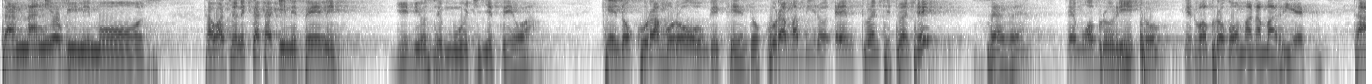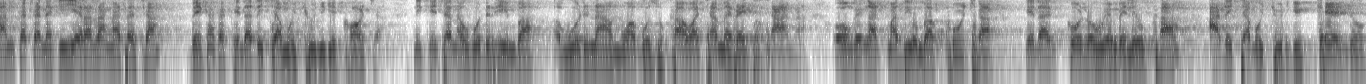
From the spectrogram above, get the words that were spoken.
to nang'iyo gini mos. Tawacho ni kaka gini dhini, gini osemuoch nyithiwa. kendo kura moro onge kendo kura mabiro en 2027 tem wabro rito kendo wabro go mana mariek to an kaka ne giyiera lang'ata cha be kaka kendo adhi chamo chunygi kocha nikech an awuod rimba awuod nam wagusu ka wachame rech sana onge ng'at madhi omba kucha kendo akono wembeleu ka adhi chamo chunygi kendo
